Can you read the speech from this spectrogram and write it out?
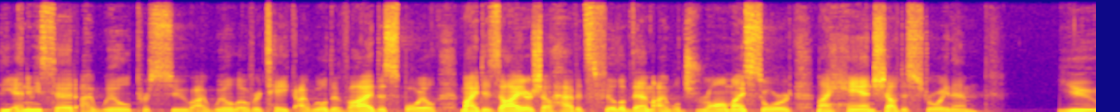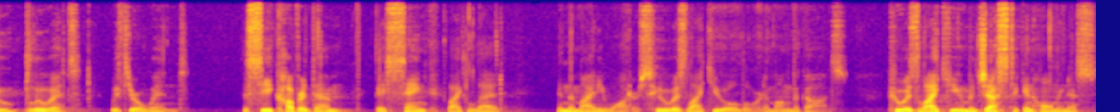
The enemy said, I will pursue, I will overtake, I will divide the spoil. My desire shall have its fill of them. I will draw my sword, my hand shall destroy them. You blew it with your wind. The sea covered them, they sank like lead in the mighty waters. Who is like you, O Lord, among the gods? Who is like you, majestic in holiness,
